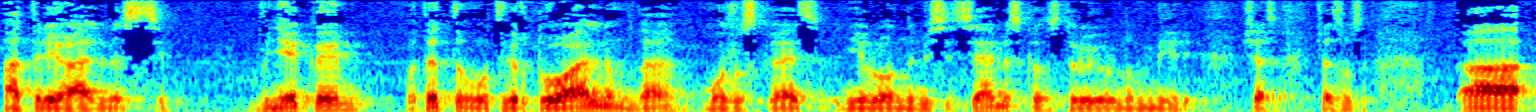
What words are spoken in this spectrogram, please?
от реальности в некоем вот этом вот виртуальном, да, можно сказать, нейронными сетями сконструированном мире. Сейчас, сейчас вот. А,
